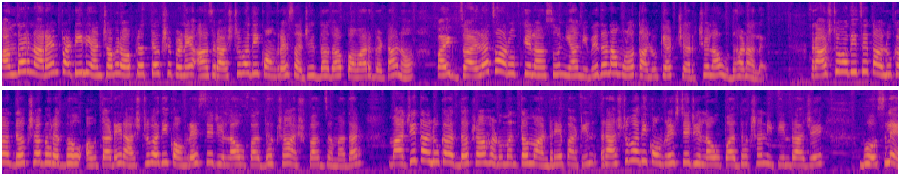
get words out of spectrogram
आमदार नारायण पाटील यांच्यावर अप्रत्यक्षपणे आज राष्ट्रवादी काँग्रेस अजितदादा पवार गटानं पाईप जाळल्याचा आरोप केला असून या निवेदनामुळे तालुक्यात चर्चेला उधाण आलंय. राष्ट्रवादीचे तालुका अध्यक्ष भरतभाऊ अवताडे राष्ट्रवादी काँग्रेसचे जिल्हा उपाध्यक्ष अशफाक जमादार माजी तालुका अध्यक्ष हनुमंत मांढरे पाटील राष्ट्रवादी काँग्रेसचे जिल्हा उपाध्यक्ष नितीन राजे भोसले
